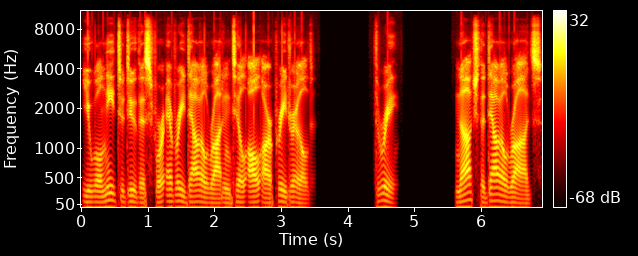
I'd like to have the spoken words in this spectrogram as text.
You will need to do this for every dowel rod until all are pre-drilled. 3. Notch the dowel rods.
